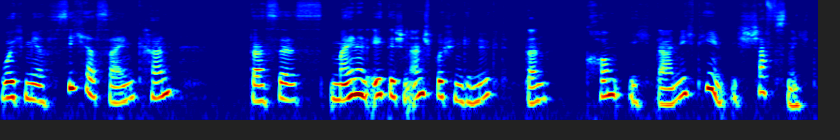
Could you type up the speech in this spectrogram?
wo ich mir sicher sein kann, dass es meinen ethischen Ansprüchen genügt, dann komme ich da nicht hin. Ich schaff's nicht.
